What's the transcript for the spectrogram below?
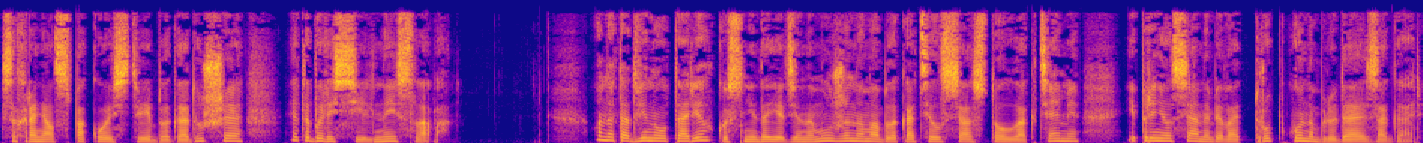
сохранял спокойствие и благодушие, это были сильные слова. Он отодвинул тарелку с недоеденным ужином, облокотился о стол локтями и принялся набивать трубку, наблюдая за Гарри.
